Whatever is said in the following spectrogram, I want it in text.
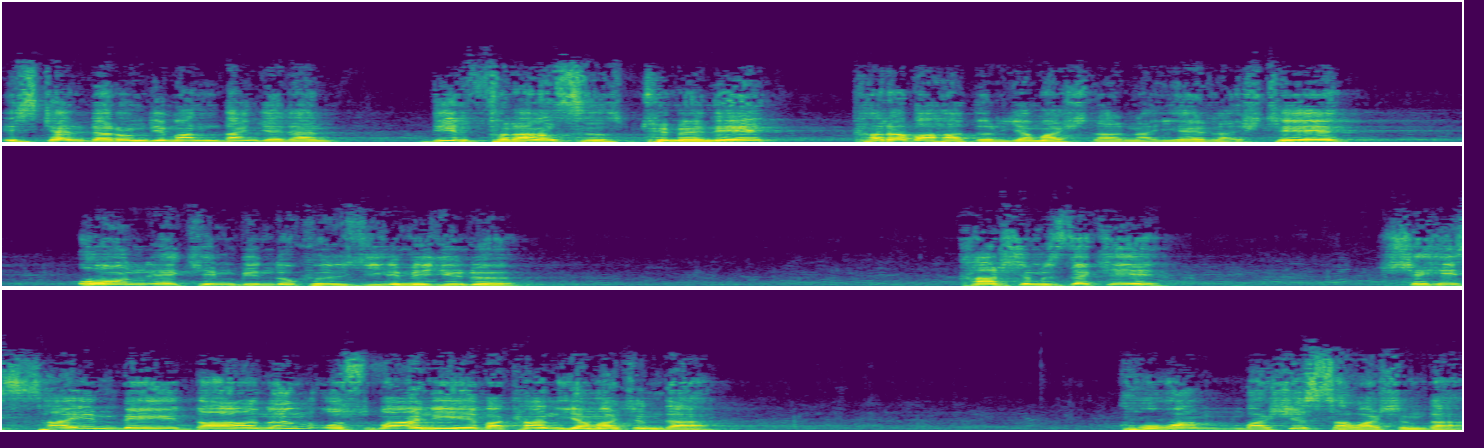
İskenderun limanından gelen bir Fransız tümeni Karabahadır yamaçlarına yerleşti. 10 Ekim 1920 günü karşımızdaki Şehit Sayın Bey Dağı'nın Osmaniye'ye bakan yamacında Kovanbaşı Savaşı'nda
